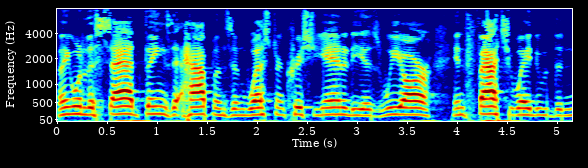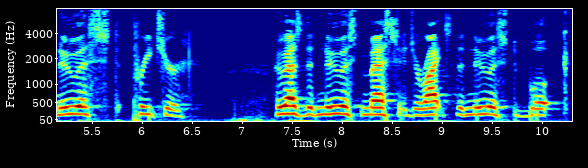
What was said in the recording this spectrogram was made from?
I think one of the sad things that happens in Western Christianity is we are infatuated with the newest preacher who has the newest message or writes the newest book.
